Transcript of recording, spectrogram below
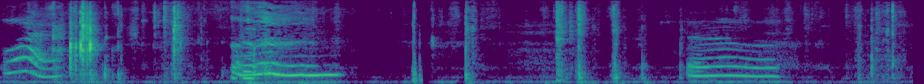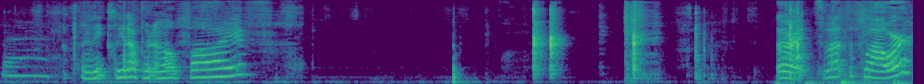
What? The- Um, uh, uh, I think clean up on all five. Alright, so that's the flour.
